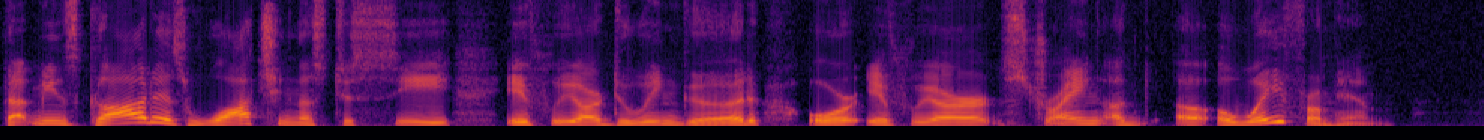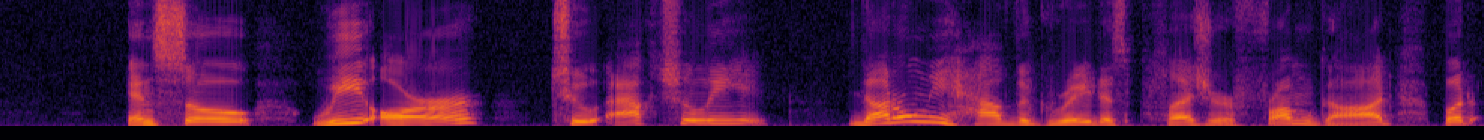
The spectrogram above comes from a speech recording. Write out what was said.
That means God is watching us to see if we are doing good or if we are straying a, a, away from him. And so we are to actually not only have the greatest pleasure from God, but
